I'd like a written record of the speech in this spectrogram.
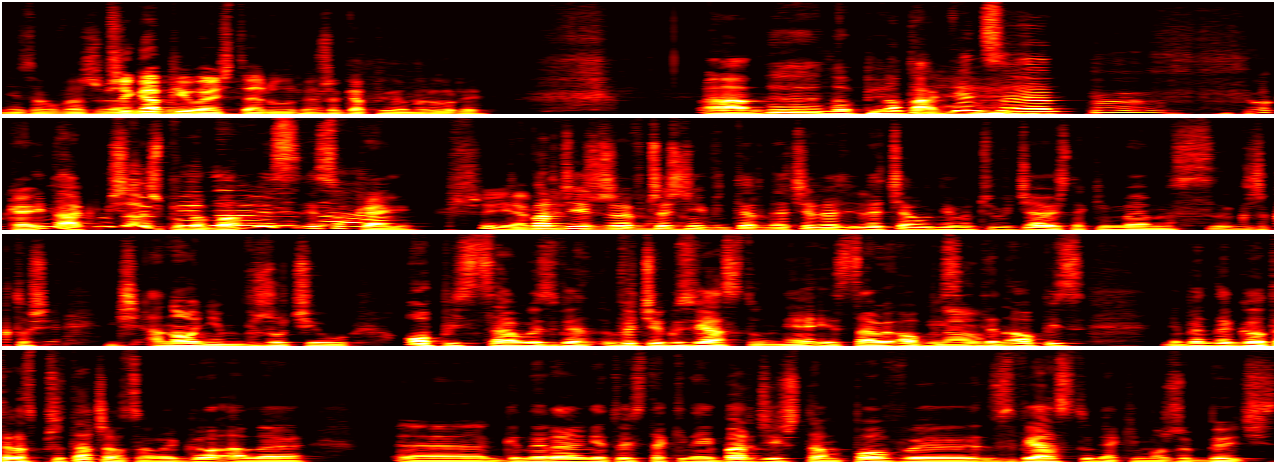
nie zauważyłem. Przegapiłeś te rury. Przegapiłem rury. A, e, no, no, tak, więc e, okej, okay, tak, mi się też podoba, jest, jest okej. Okay. Bardziej, że wcześniej w internecie le leciał, nie wiem czy widziałeś taki mem, że ktoś, jakiś anonim wrzucił opis cały, zwia wyciąg zwiastun, nie? Jest cały opis no. i ten opis, nie będę go teraz przytaczał całego, ale generalnie to jest taki najbardziej sztampowy zwiastun, jaki może być,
